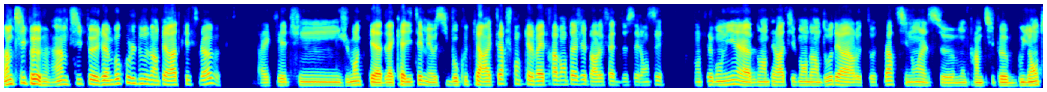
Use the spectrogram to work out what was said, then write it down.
Un petit peu, un petit peu. J'aime beaucoup le 12 Impératrice Love, qui est une jument qui a de la qualité, mais aussi beaucoup de caractère. Je pense qu'elle va être avantagée par le fait de s'élancer en seconde ligne. Elle a besoin impérativement d'un dos derrière le top start, sinon elle se montre un petit peu bouillante.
